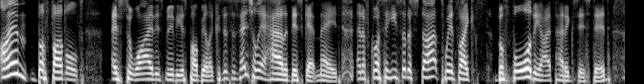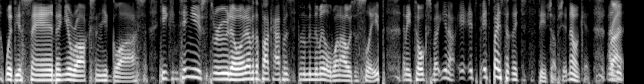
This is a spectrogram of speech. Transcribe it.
I'm befuddled as to why this movie is popular because it's essentially a how did this get made and of course he sort of starts with like before the ipad existed with your sand and your rocks and your glass he continues through to whatever the fuck happens to them in the middle when i was asleep and he talks about you know it's it's basically just the steve jobs shit no one cares and Right.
